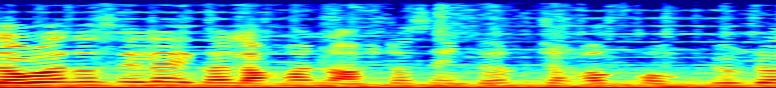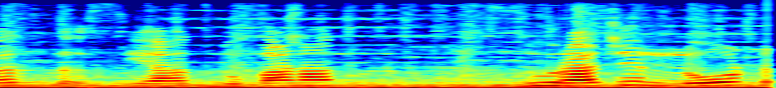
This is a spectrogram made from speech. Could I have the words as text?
जवळच असलेल्या एका लहान नाश्ता सेंटर चहा कॉम्प्युटर या दुकानात धुराचे लोट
